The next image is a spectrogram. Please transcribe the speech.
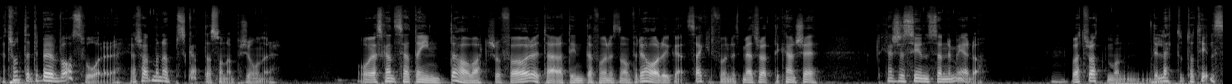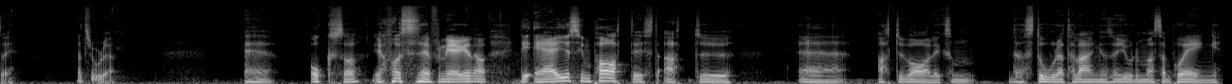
Jag tror inte att det behöver vara svårare. Jag tror att man uppskattar sådana personer Och jag ska inte säga att det inte har varit så förut här Att det inte har funnits någon, för det har det säkert funnits Men jag tror att det kanske Det kanske syns ännu mer då. Och jag tror att man, det är lätt att ta till sig. Jag tror det. Eh, också, jag måste säga från egen det är ju sympatiskt att du, eh, att du var liksom den stora talangen som gjorde massa poäng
